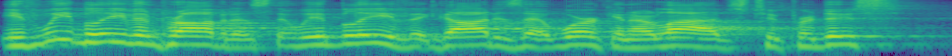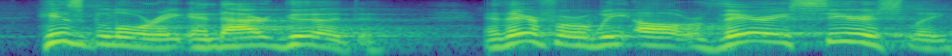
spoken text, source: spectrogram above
If we believe in providence, then we believe that God is at work in our lives to produce His glory and our good. And therefore, we ought very seriously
